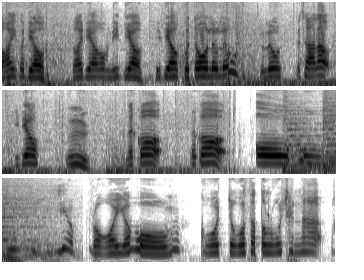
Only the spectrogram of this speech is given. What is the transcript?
ร้อยกว่าเดียวน้อยเดียวครับนิดเดียวนิดเดียวโกโจเร็วเร็วเร็วเร็วจะชนะแล้วนิดเดียวอือแล้วก็ แล้วก็โอ้โหเรียบร้อยครับผม โกโจสตรูชนะไป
